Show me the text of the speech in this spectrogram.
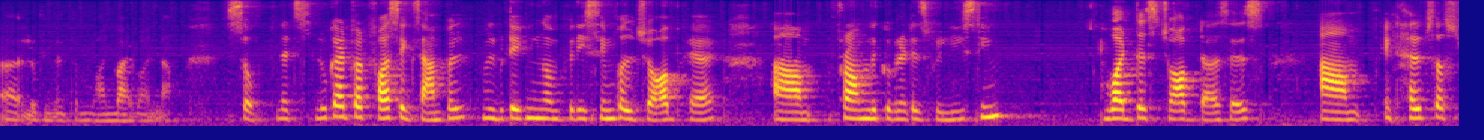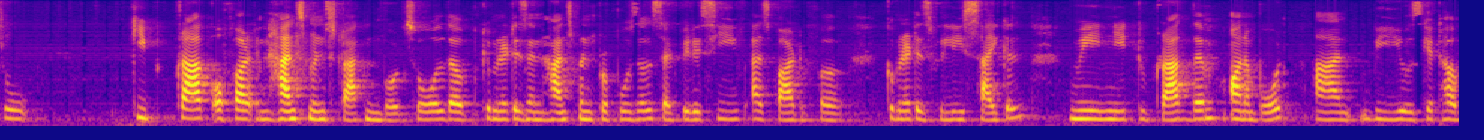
uh, looking at them one by one now. So let's look at our first example. We'll be taking a very simple job here um, from the Kubernetes release team. What this job does is um, it helps us to keep track of our enhancements tracking board. So all the Kubernetes enhancement proposals that we receive as part of a Kubernetes release cycle, we need to track them on a board and we use GitHub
